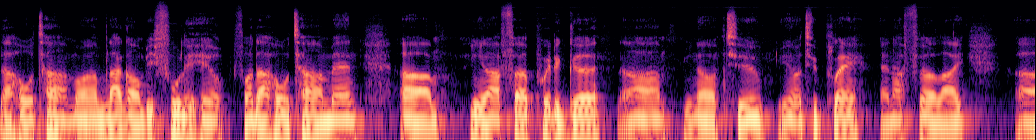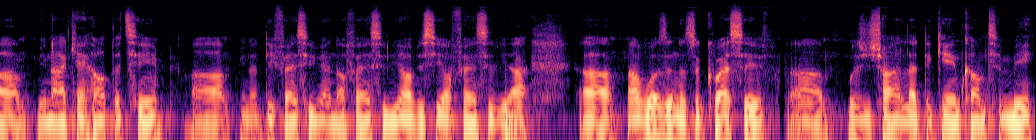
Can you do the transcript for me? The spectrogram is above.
that whole time, or I'm not going to be fully healed for that whole time. And, um, you know, I felt pretty good, um, you know, to, you know, to play. And I feel like, um, you know, I can help the team, um, you know, defensively and offensively. Obviously, offensively, I, uh, I wasn't as aggressive. Was just trying to let the game come to me.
